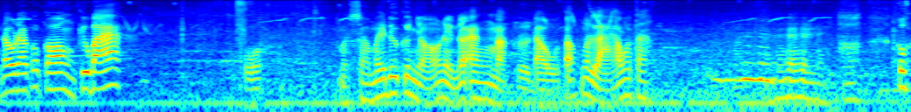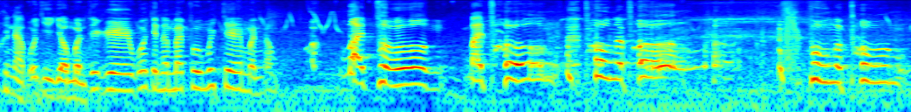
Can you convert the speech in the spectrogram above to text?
Đâu ra có con Kêu ba. Ủa mà sao mấy đứa cái nhỏ này nó ăn mặc rồi đầu tóc nó lạ quá ta? Có khi nào bởi vì giờ mình thấy ghê quá cho nên Mai Phương mới chê mình không? Mai Phương! Mai Phương! Phương ơi Phương! Phương ơi, Phương.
